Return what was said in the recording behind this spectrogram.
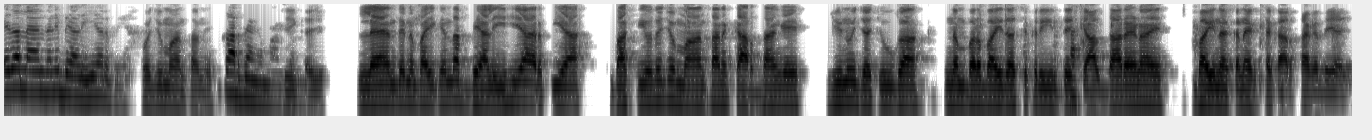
ਇਹਦਾ ਲੈਣ ਦੇਣੀ 42000 ਰੁਪਏ ਹੋ ਜੂ ਮਾਨਤਾ ਨੇ। ਕਰ ਦਿਆਂਗੇ ਮਾਨ ਠੀਕ ਹੈ ਜੀ। ਲੈਣ ਦੇਣ ਬਾਈ ਕਹਿੰਦਾ 42000 ਰੁਪਿਆ ਬਾਕੀ ਉਹਦੇ ਚੋਂ ਮਾਨਤਾਨ ਕਰ ਦਾਂਗੇ ਜਿਹਨੂੰ ਜਚੂਗਾ ਨੰਬਰ ਬਾਈ ਦਾ ਸਕਰੀਨ ਤੇ ਚੱਲਦਾ ਰਹਿਣਾ ਹੈ ਬਾਈ ਨਾਲ ਕਨੈਕਟ ਕਰ ਸਕਦੇ ਆ ਜੀ।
